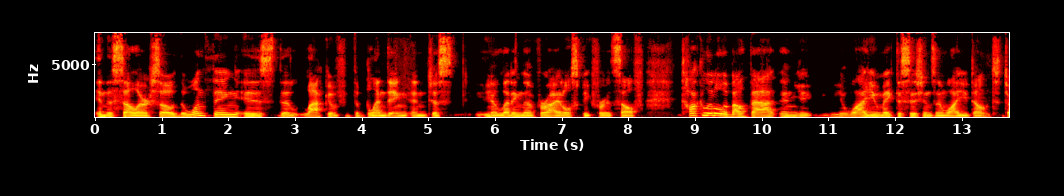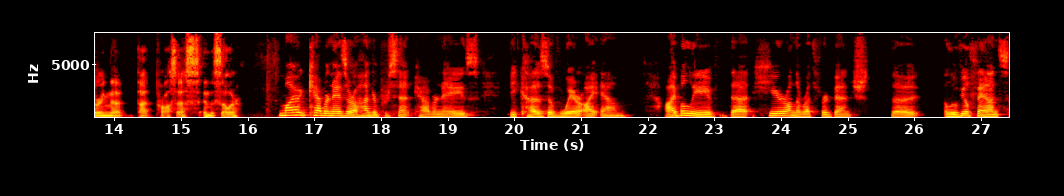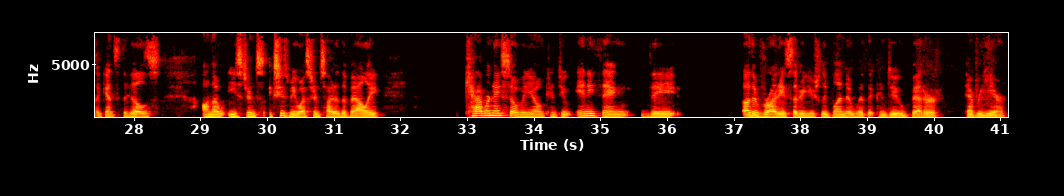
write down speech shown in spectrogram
in the cellar. So the one thing is the lack of the blending and just you know letting the varietal speak for itself. Talk a little about that and you, you know, why you make decisions and why you don't during that that process in the cellar. My Cabernets are 100% Cabernets because of where I am. I believe that here on the Rutherford bench, the alluvial fans against the hills on the eastern, excuse me, western side of the valley, Cabernet Sauvignon can do anything the other varieties that are usually blended with it can do better every year.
